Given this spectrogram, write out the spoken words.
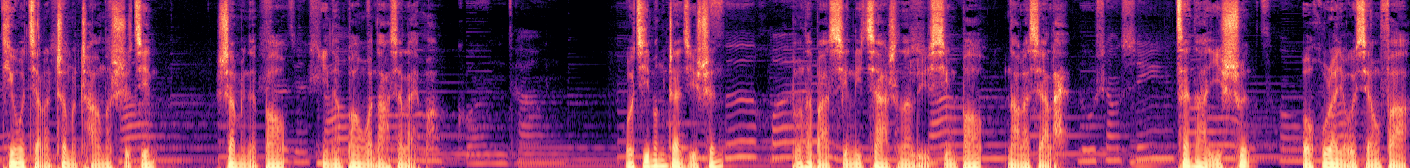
听我讲了这么长的时间。上面的包你能帮我拿下来吗？”我急忙站起身，帮她把行李架上的旅行包拿了下来。在那一瞬，我忽然有个想法：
